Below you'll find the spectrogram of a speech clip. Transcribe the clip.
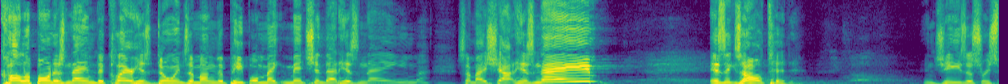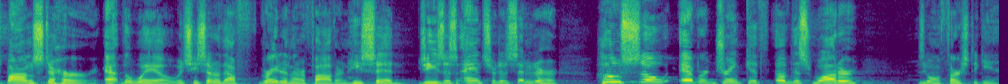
call upon his name, declare his doings among the people, make mention that his name, somebody shout, his name is exalted. And Jesus responds to her at the well when she said, Are thou greater than our father? And he said, Jesus answered and said unto her, Whosoever drinketh of this water is going to thirst again.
